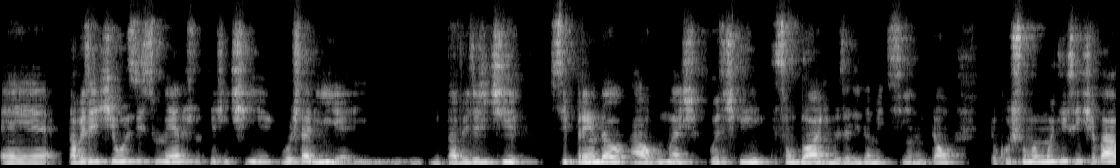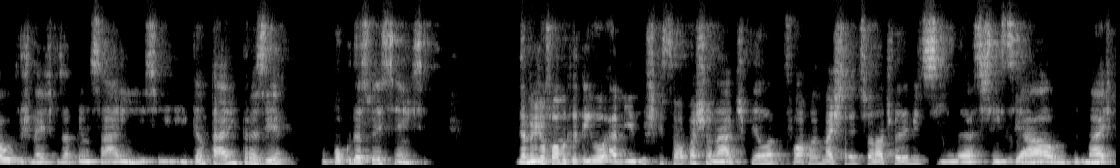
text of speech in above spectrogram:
é, talvez a gente use isso menos do que a gente gostaria e, e, e talvez a gente se prenda a algumas coisas que, que, são dogmas ali da medicina. Então, eu costumo muito incentivar outros médicos a pensarem nisso e, e tentarem trazer um pouco da sua essência. Da mesma forma que eu tenho amigos que são apaixonados pela forma mais tradicional de fazer medicina, assistencial e tudo mais,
